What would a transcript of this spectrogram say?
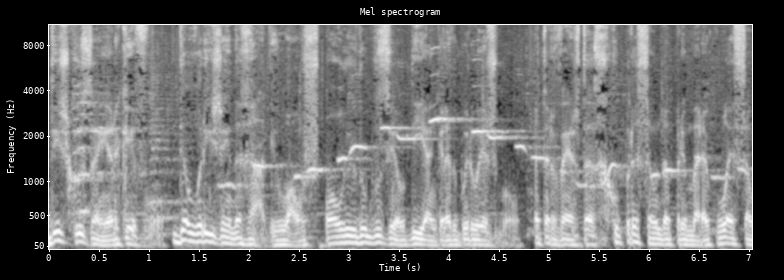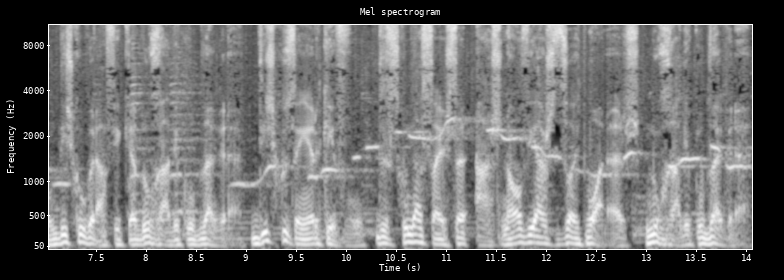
Discos em arquivo. Da origem da rádio ao espólio do Museu de Angra do Heroísmo. Através da recuperação da primeira coleção discográfica do Rádio Clube de Angra. Discos em arquivo. De segunda a sexta, às 9 às 18 horas. No Rádio Clube de Angra.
